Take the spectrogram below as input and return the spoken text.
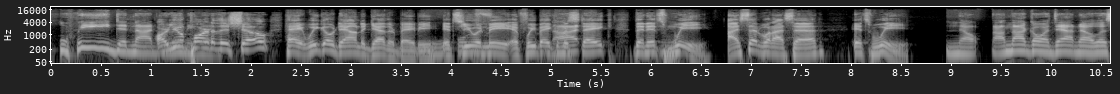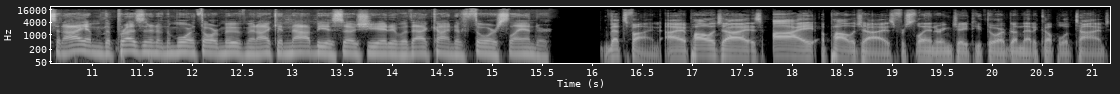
we did not. Are you a part of this show? Hey, we go down together, baby. It's you and me. If we make a mistake, then it's mm-hmm. we. I said what I said. It's we. No, I'm not going down. No, listen, I am the president of the More Thor movement. I cannot be associated with that kind of Thor slander. That's fine. I apologize. I apologize for slandering JT Thor. I've done that a couple of times.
